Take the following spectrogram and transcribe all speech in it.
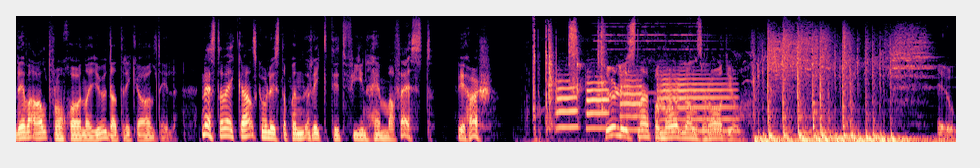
Det var allt från sköna ljud att dricka öl till. Nästa vecka ska vi lyssna på en riktigt fin hemmafest. Vi hörs! Du lyssnar på Norrlands Radio. Jo.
